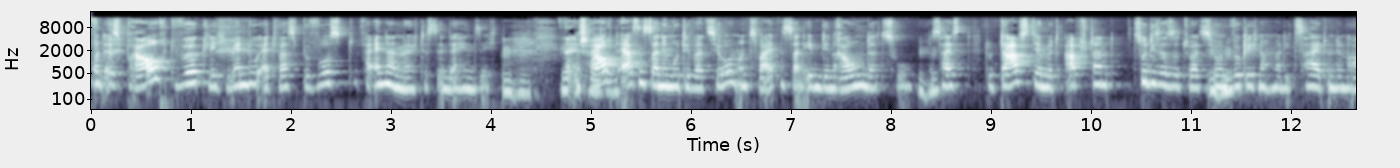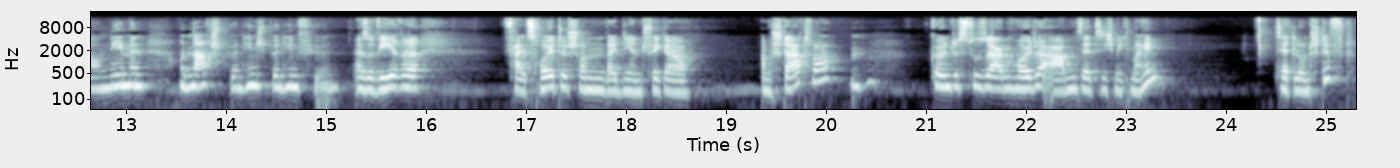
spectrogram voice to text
Und es braucht wirklich, wenn du etwas bewusst verändern möchtest in der Hinsicht. Eine Es braucht erstens deine Motivation und zweitens dann eben den Raum dazu. Mhm. Das heißt, du darfst dir mit Abstand zu dieser Situation Mhm. wirklich nochmal die Zeit und den Raum nehmen und nachspüren, hinspüren, hinfühlen. Also wäre, falls heute schon bei dir ein Trigger am Start war, könntest du sagen, heute Abend setze ich mich mal hin, Zettel und Stift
